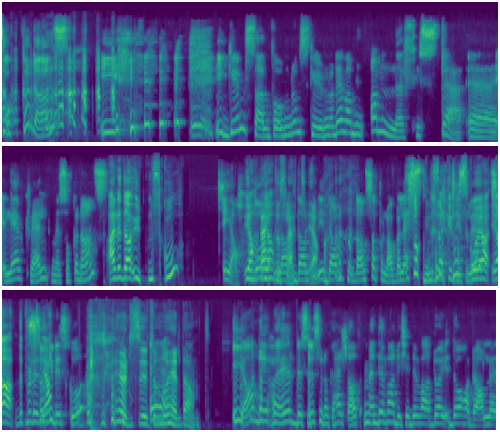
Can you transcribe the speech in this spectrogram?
sokkadans i, i gymsalen på ungdomsskolen. Og det var min aller første eh, elevkveld med sokkadans. Er det da uten sko? Ja, Ja, da, rett og slett, da, da, Vi dan, dansa på og Sokkedisko, ja. ja, det, det, ja. Sokkedisko. Hørtes ut som noe helt annet. Ja, det høres ut som noe helt annet, men det var det ikke. Det var, da, da hadde alle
